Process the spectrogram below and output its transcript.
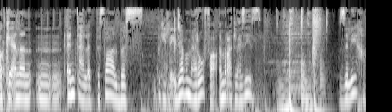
أوكي أنا انتهى الاتصال بس الإجابة معروفة امرأة العزيز. زليخة.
